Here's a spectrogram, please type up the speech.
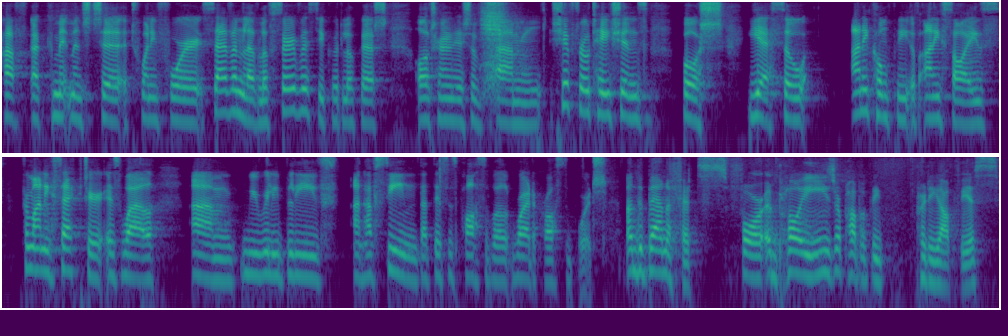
have a commitment to a 24 7 level of service. You could look at alternative um, shift rotations. But yes, so any company of any size, from any sector as well, um, we really believe and have seen that this is possible right across the board. And the benefits for employees are probably pretty obvious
